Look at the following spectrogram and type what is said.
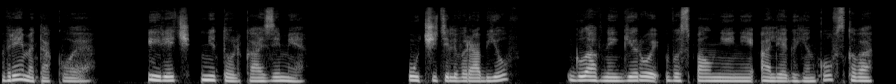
Время такое, и речь не только о зиме. Учитель Воробьев, главный герой в исполнении Олега Янковского,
